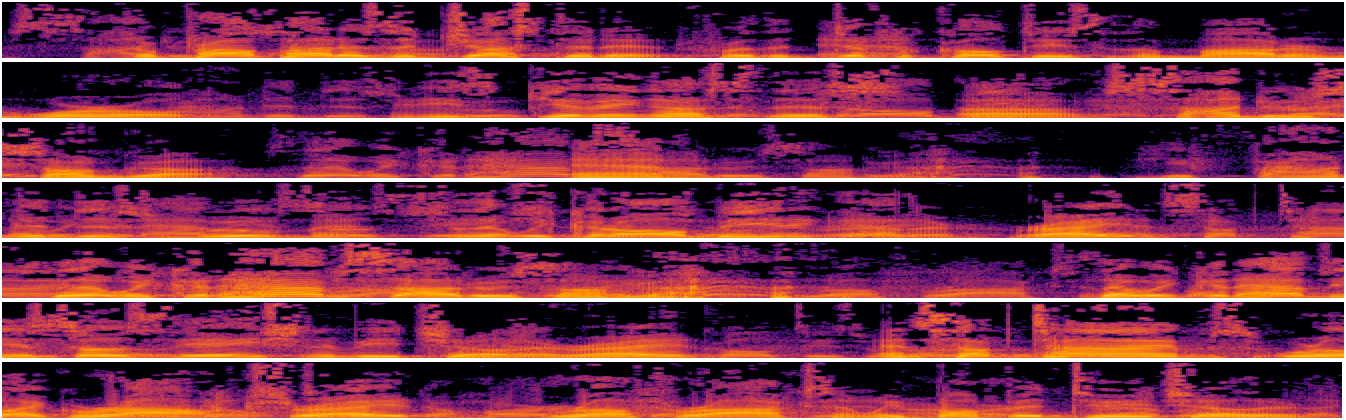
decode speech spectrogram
So Prabhupada has adjusted it for the difficulties of the modern world. And he's giving us this uh, sadhu sangha. So that we could have sadhu sangha. he founded so this movement so that we could all be other, together, right? so that we could have rocks, sadhu sangha. Right? that we could have the association of each other, right? And sometimes we're like rocks, we right? Heart, rough rocks and we bump into each other.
